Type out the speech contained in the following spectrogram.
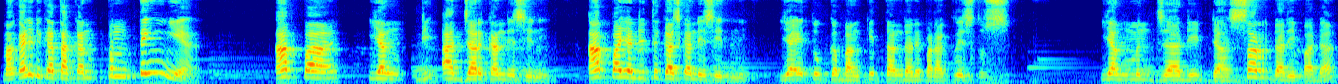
makanya dikatakan pentingnya apa yang diajarkan di sini apa yang ditegaskan di sini yaitu kebangkitan daripada Kristus yang menjadi dasar daripada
